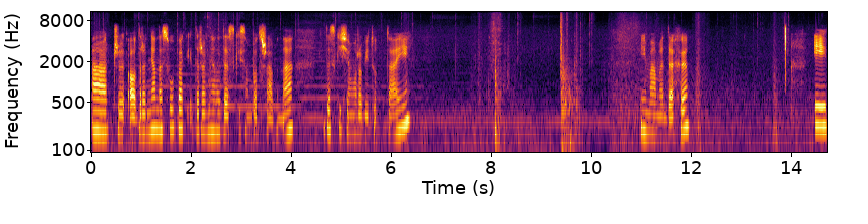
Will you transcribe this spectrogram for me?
A czy o drewniany słupek i drewniane deski są potrzebne? Deski się robi tutaj. I mamy dechy. I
